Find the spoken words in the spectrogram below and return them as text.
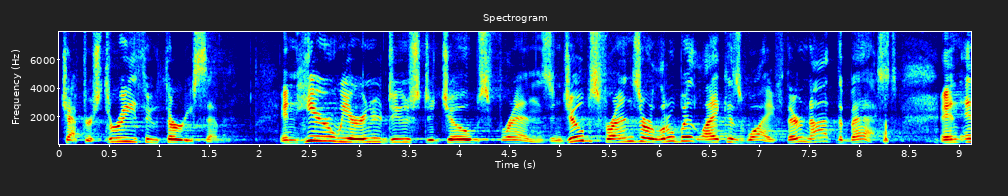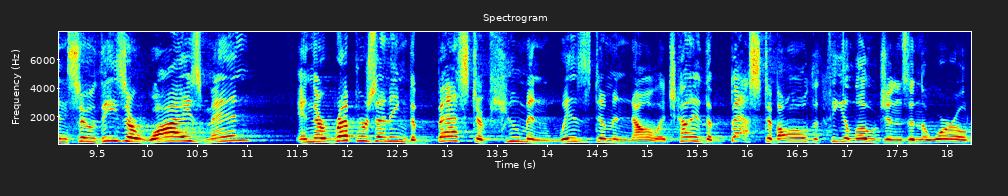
chapters 3 through 37. And here we are introduced to Job's friends. And Job's friends are a little bit like his wife. They're not the best. And, and so these are wise men, and they're representing the best of human wisdom and knowledge, kind of the best of all the theologians in the world.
